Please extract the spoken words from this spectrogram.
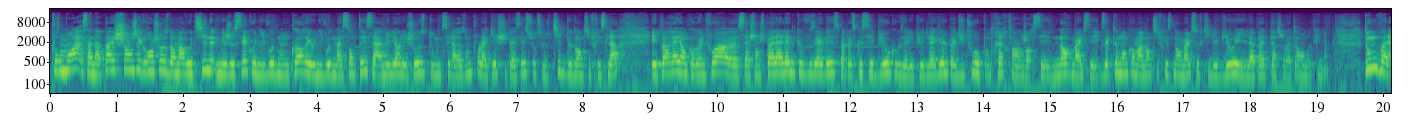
pour moi, ça n'a pas changé grand chose dans ma routine, mais je sais qu'au niveau de mon corps et au niveau de ma santé, ça améliore les choses, donc c'est la raison pour laquelle je suis passée sur ce type de dentifrice là. Et pareil, encore une fois, euh, ça change pas la laine que vous avez, c'est pas parce que c'est bio que vous allez puer de la gueule, pas du tout, au contraire, enfin genre c'est normal, c'est exactement comme un dentifrice normal, sauf qu'il est bio et il a pas de perturbateur endocrinien. Donc voilà,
